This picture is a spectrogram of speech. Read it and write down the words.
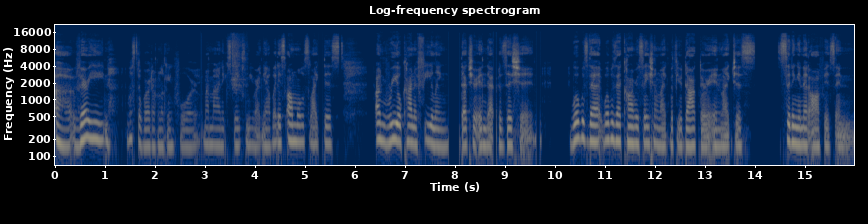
uh, very what's the word I'm looking for? My mind escapes me right now, but it's almost like this unreal kind of feeling that you're in that position. What was that what was that conversation like with your doctor and like just sitting in that office and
